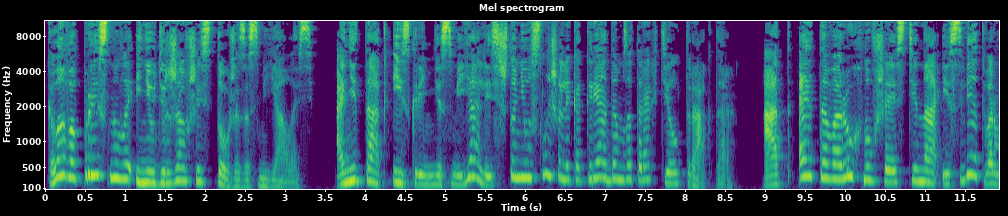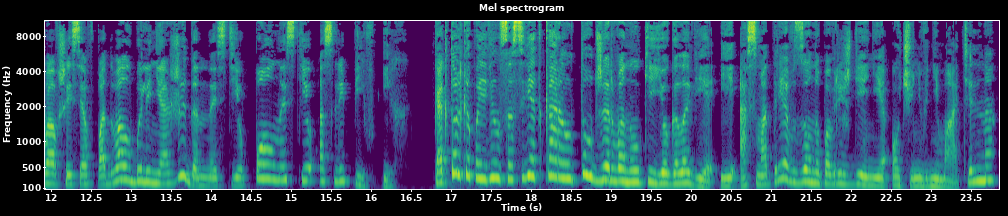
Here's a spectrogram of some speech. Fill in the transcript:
Клава прыснула и, не удержавшись, тоже засмеялась. Они так искренне смеялись, что не услышали, как рядом затарахтел трактор. От этого рухнувшая стена и свет, ворвавшийся в подвал, были неожиданностью, полностью ослепив их. Как только появился свет, Карл тут же рванул к ее голове и, осмотрев зону повреждения очень внимательно,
